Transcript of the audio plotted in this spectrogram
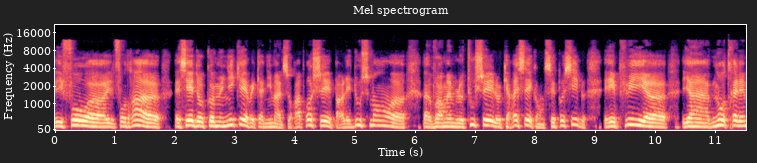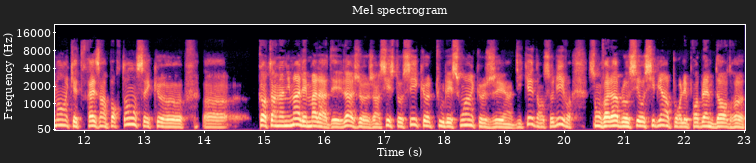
il, faut, il faudra essayer de communiquer avec l'animal, se rapprocher, parler doucement, voir même le toucher, le caresser quand c'est possible. Et puis, il y a un autre élément qui est très important, c'est que quand un animal est malade. Et là, j'insiste aussi que tous les soins que j'ai indiqués dans ce livre sont valables aussi, aussi bien pour les problèmes d'ordre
